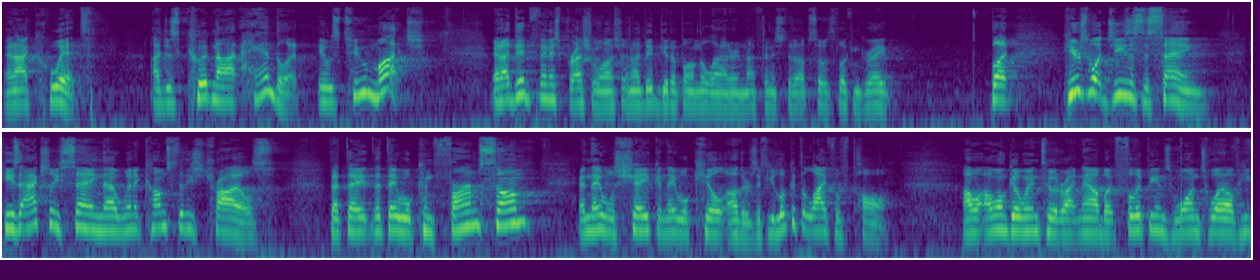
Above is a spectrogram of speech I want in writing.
and I quit. I just could not handle it. It was too much. And I did finish pressure washing. I did get up on the ladder and I finished it up, so it's looking great. But here's what Jesus is saying. He's actually saying that when it comes to these trials, that they, that they will confirm some and they will shake and they will kill others. If you look at the life of Paul, I, won't go into it right now, but Philippians 1.12, he,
